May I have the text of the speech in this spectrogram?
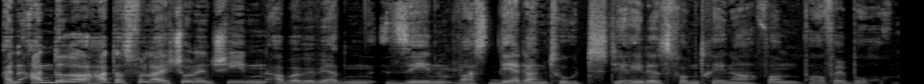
Ein anderer hat das vielleicht schon entschieden, aber wir werden sehen, was der dann tut. Die Rede ist vom Trainer vom VfL Bochum.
